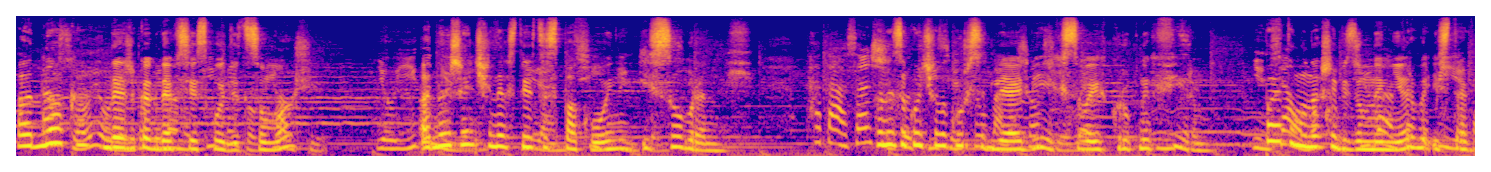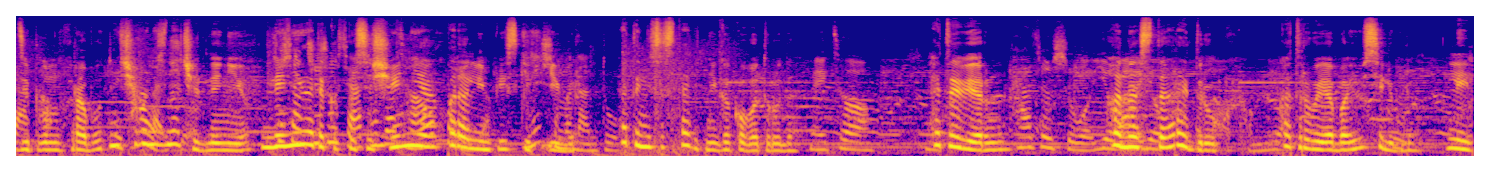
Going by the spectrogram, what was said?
Однако, даже когда все сходят с ума, одна женщина остается спокойной и собранной. Она закончила курсы для обеих своих крупных фирм. Поэтому наши безумные нервы и страх дипломных работ ничего не значат для нее. Для нее это как посещение Паралимпийских игр. Это не составит никакого труда. Это верно. Она старый друг, которого я боюсь и люблю. Лили.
